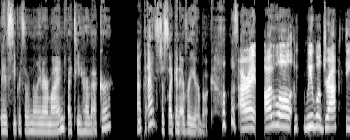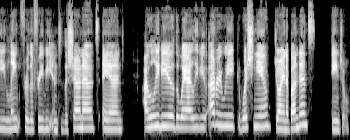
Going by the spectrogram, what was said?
is Secrets of a Millionaire Mind by T. Harv Eker. Okay. It's just like an every year book. All right. I will, we will drop the link for the freebie into the show notes and I will leave you the way I leave you every week, wishing you joy and abundance. Angel.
